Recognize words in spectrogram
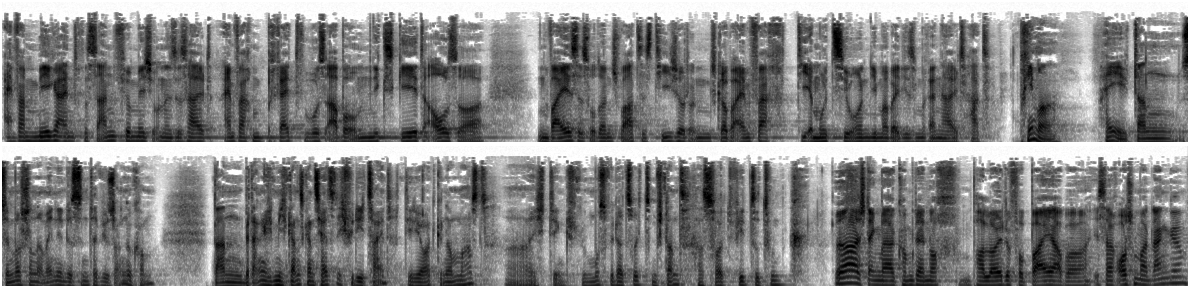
einfach mega interessant für mich und es ist halt einfach ein Brett, wo es aber um nichts geht, außer ein weißes oder ein schwarzes T-Shirt und ich glaube einfach die Emotionen, die man bei diesem Rennen halt hat. Prima. Hey, dann sind wir schon am Ende des Interviews angekommen. Dann bedanke ich mich ganz, ganz herzlich für die Zeit, die du heute genommen hast. Ah, ich denke, du musst wieder zurück zum Stand. Hast heute viel zu tun. Ja, ich denke mal, da kommen gleich noch ein paar Leute vorbei, aber ich sage auch schon mal Danke,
